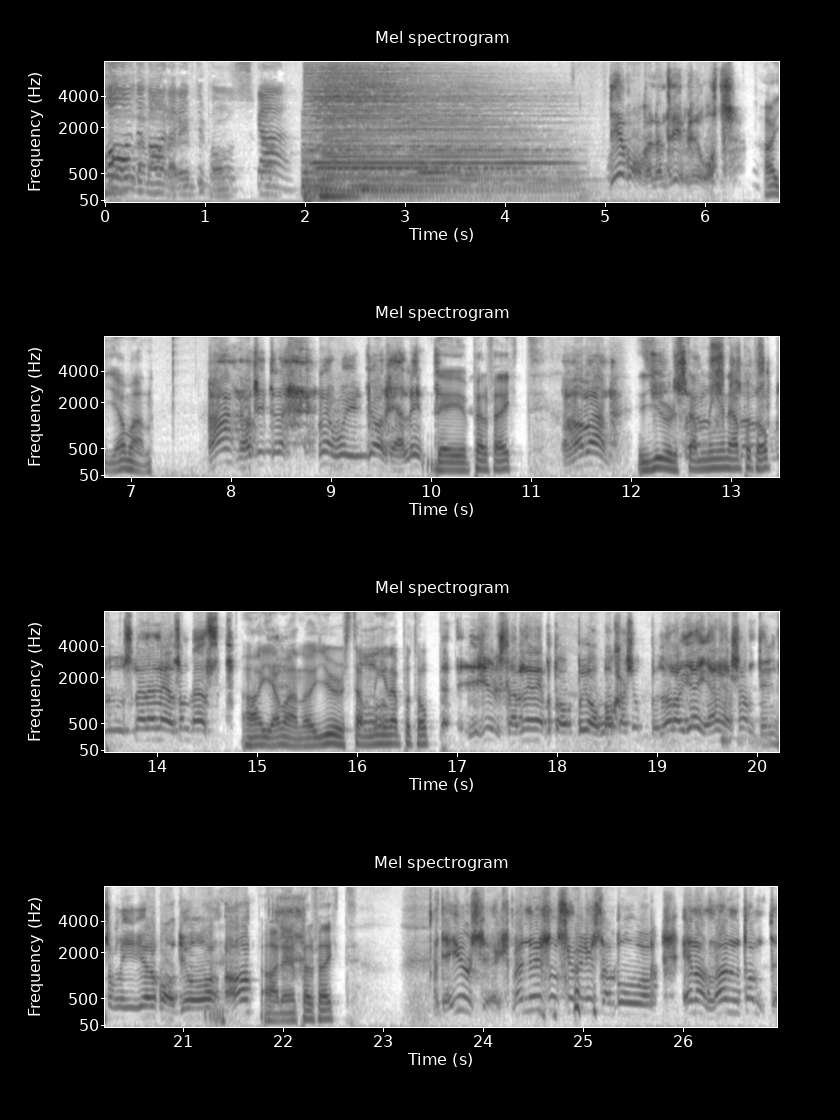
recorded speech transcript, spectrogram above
Och det varar inte påska. Det var väl en trevlig låt? Jajamän. Ja, jag tyckte det, det var ju görhärligt. Det är ju perfekt. Jajamän. Julstämningen är på topp. blues när den är som bäst. Jajamän, och julstämningen är på topp. Julstämningen är på topp och jag bakar upp några grejer här samtidigt som vi gör radio. Ja, Ja, det är perfekt. det är julstök. Men nu så ska vi lyssna på en annan tomte.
